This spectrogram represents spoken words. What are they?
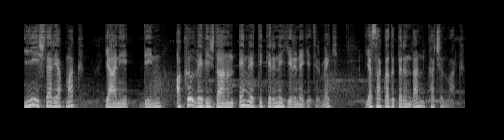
iyi işler yapmak, yani din, akıl ve vicdanın emrettiklerini yerine getirmek, yasakladıklarından kaçınmak,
